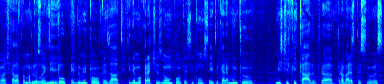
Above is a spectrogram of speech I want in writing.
eu acho que ela foi uma do pessoa que. Me Poupe. É do Me Poupe, exato. Que democratizou um pouco esse conceito que era muito mistificado para várias pessoas.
